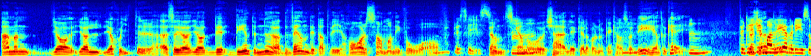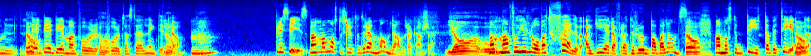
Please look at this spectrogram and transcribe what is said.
Nej, men jag, jag, jag skiter i det här. Alltså jag, jag, det, det är inte nödvändigt att vi har samma nivå av Precis. önskan Mm. och kärlek eller vad det nu kan kallas för. Det är helt okej. För det är jag det man köper det. lever i som, Ja. det, det är det man får, Ja. får ta ställning till. Ja. Mm. Precis, man, man måste sluta drömma om det andra kanske. Ja, och, Man, man får ju lov att själv agera för att rubba balansen. Man måste byta beteende.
